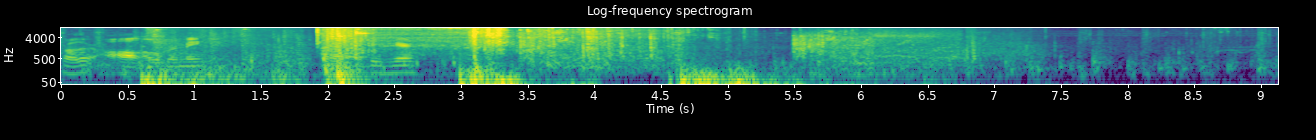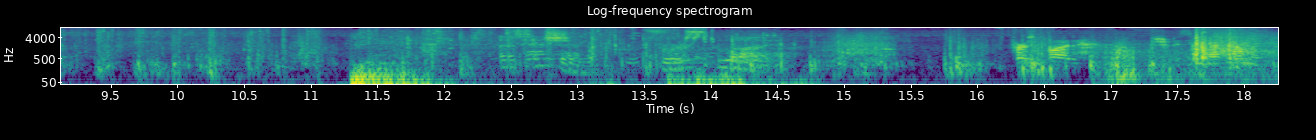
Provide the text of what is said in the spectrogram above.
Bro, they're all over me. I don't want to be here. Attention. First blood. First blood. Should have seen that coming.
